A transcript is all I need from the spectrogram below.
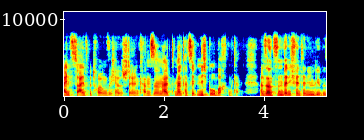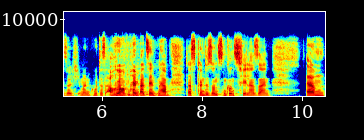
1 zu 1 Betreuung sicherstellen kann, sondern halt meinen Patienten nicht beobachten kann. Ansonsten, wenn ich Fentanyl gebe, sollte ich immer ein gutes Auge auf meinen Patienten haben. Das könnte sonst ein Kunstfehler sein. Ähm,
